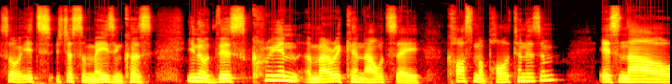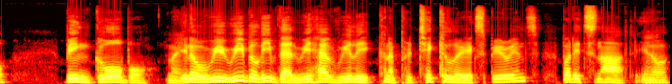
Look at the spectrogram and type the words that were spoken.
so it's it's just amazing because you know this korean american i would say cosmopolitanism is now being global right. you know we, we believe that we have really kind of particular experience but it's not you yeah. know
